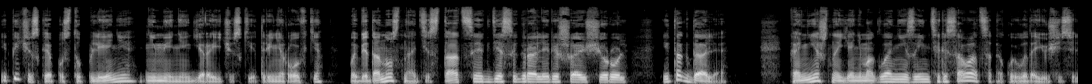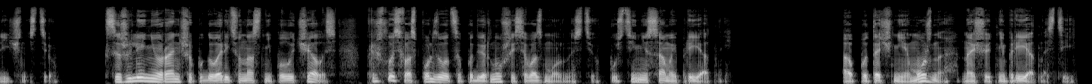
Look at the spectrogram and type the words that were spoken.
Эпическое поступление, не менее героические тренировки, победоносная аттестация, где сыграли решающую роль и так далее. Конечно, я не могла не заинтересоваться такой выдающейся личностью. К сожалению, раньше поговорить у нас не получалось, пришлось воспользоваться подвернувшейся возможностью, пусть и не самой приятной. А поточнее можно насчет неприятностей?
